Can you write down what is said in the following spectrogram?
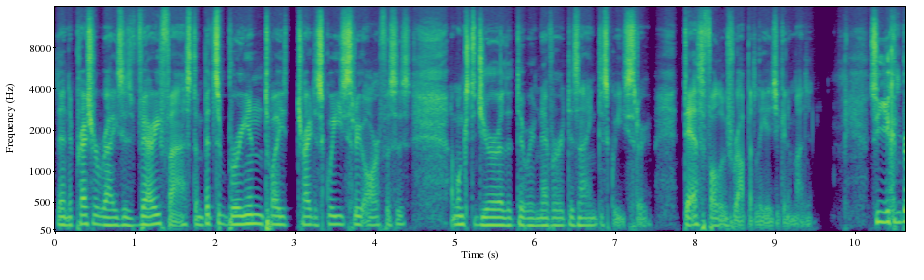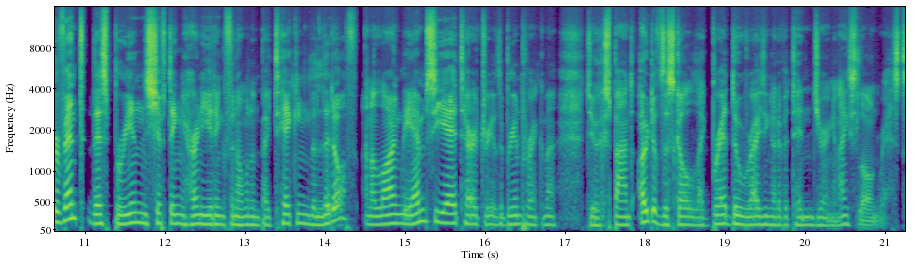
then the pressure rises very fast, and bits of brain try, try to squeeze through orifices amongst the dura that they were never designed to squeeze through. Death follows rapidly, as you can imagine. So you can prevent this brain shifting herniating phenomenon by taking the lid off and allowing the MCA territory of the brain parenchyma to expand out of the skull like bread dough rising out of a tin during a nice long rest.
